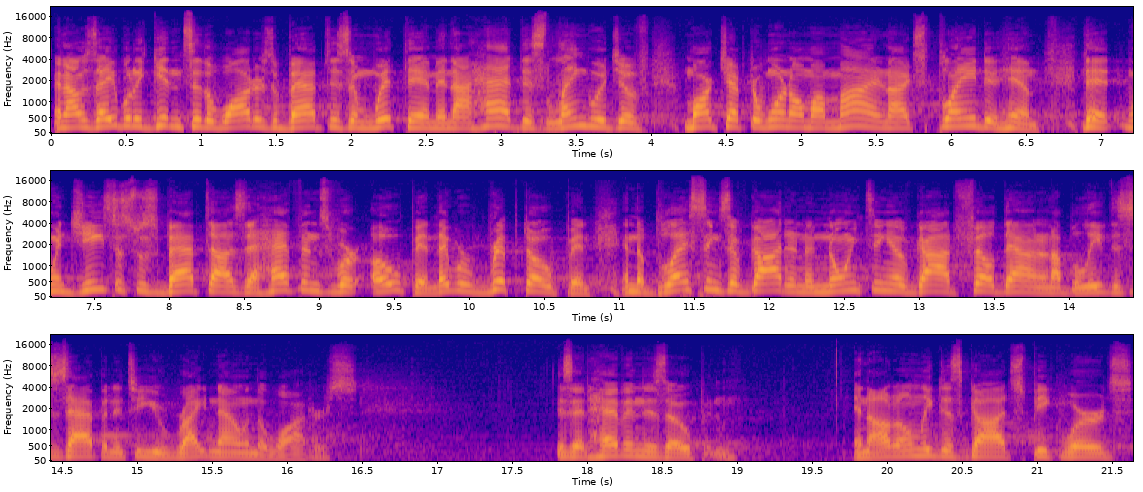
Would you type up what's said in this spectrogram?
And I was able to get into the waters of baptism with him. And I had this language of Mark chapter 1 on my mind. And I explained to him that when Jesus was baptized, the heavens were open, they were ripped open, and the blessings of God and anointing of God fell down. And I believe this is happening to you right now in the waters. Is that heaven is open. And not only does God speak words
